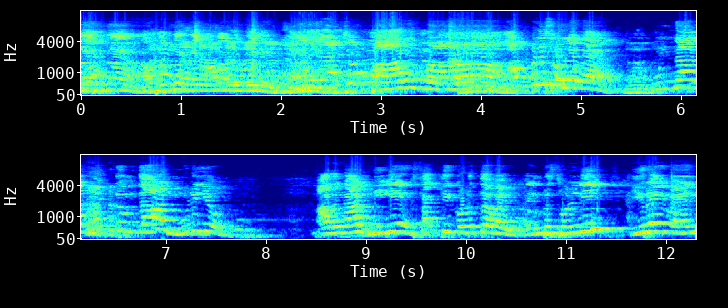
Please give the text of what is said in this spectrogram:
பேசுன? பாருமா அப்படி சொல்லல. உன்னால் மட்டும்தான் முடியும். அதனால் நீயே சக்தி கொடுத்தவள் என்று சொல்லி இறைவன்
